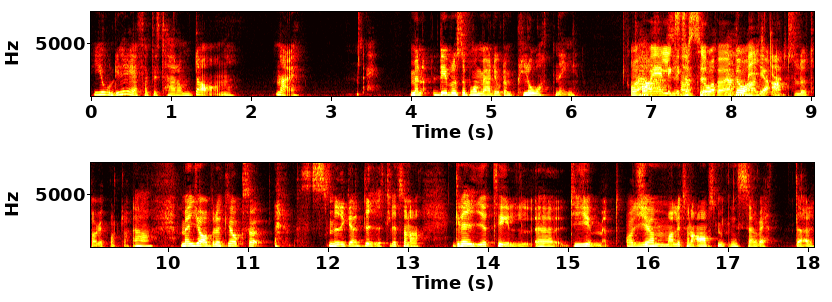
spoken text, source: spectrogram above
gjorde jag det faktiskt häromdagen? Nej. Nej. Men det beror så på om jag hade gjort en plåtning. Och hade är liksom plåtning, Då hade jag absolut tagit bort det. Ja. Men jag brukar också smyga dit lite sådana grejer till, eh, till gymmet. Och gömma lite sådana avsminkningsservetter.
